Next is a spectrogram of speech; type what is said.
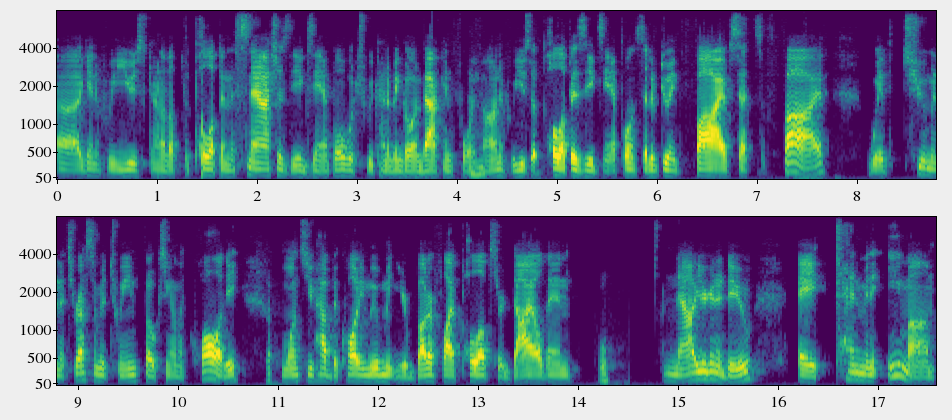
uh, again, if we use kind of the pull up and the snatch as the example, which we kind of been going back and forth mm-hmm. on, if we use the pull up as the example, instead of doing five sets of five with two minutes rest in between, focusing on the quality, yep. once you have the quality movement, your butterfly pull ups are dialed in. Cool. Now you're going to do a 10 minute EMOM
